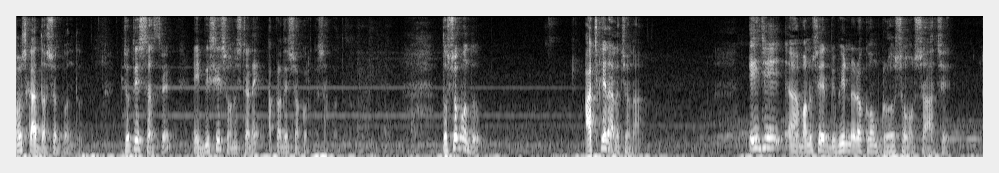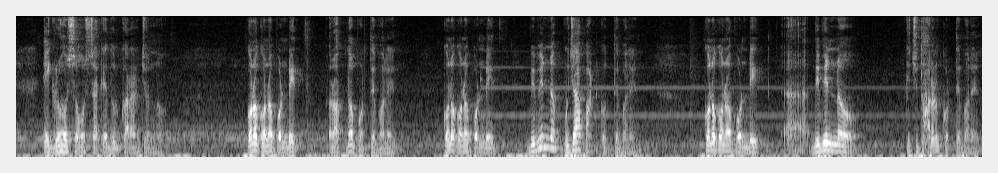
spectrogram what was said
নমস্কার, দর্শক বন্ধু। জ্যোতিষশাস্ত্রের এই বিশেষ অনুষ্ঠানে আপনাদের সকলকে স্বাগত। দর্শক বন্ধু, আজকের আলোচনা, এই যে মানুষের বিভিন্ন রকম গ্রহ সমস্যা আছে, এই গ্রহ সমস্যাকে দূর করার জন্য কোনো কোনো পণ্ডিত রত্ন পড়তে বলেন, কোনো কোনো পণ্ডিত বিভিন্ন পূজা পাঠ করতে বলেন, কোনো কোনো পণ্ডিত বিভিন্ন কিছু ধারণ করতে পারেন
